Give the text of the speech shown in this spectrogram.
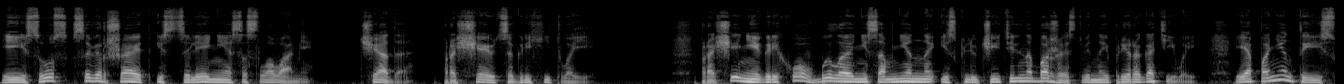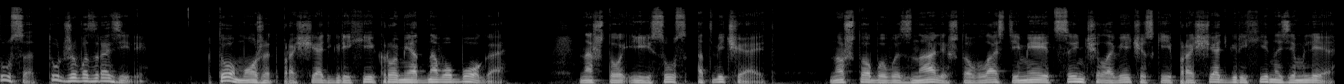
Иисус совершает исцеление со словами «Чада, прощаются грехи твои». Прощение грехов было, несомненно, исключительно божественной прерогативой, и оппоненты Иисуса тут же возразили. Кто может прощать грехи, кроме одного Бога? На что Иисус отвечает. Но чтобы вы знали, что власть имеет Сын Человеческий прощать грехи на земле.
